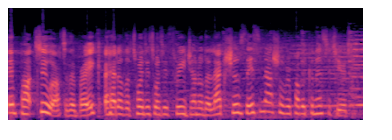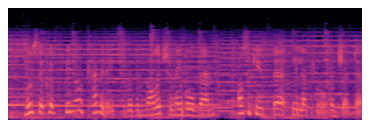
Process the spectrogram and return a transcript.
In part two, after the break, ahead of the 2023 general elections, the International Republican Institute moves to equip female candidates with the knowledge to enable them to prosecute their electoral agenda.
